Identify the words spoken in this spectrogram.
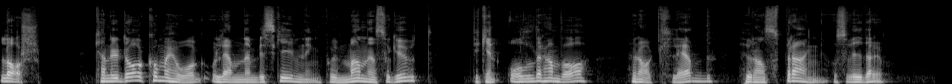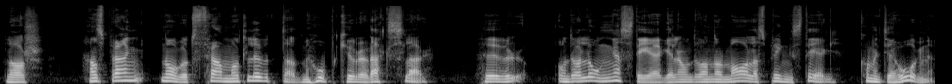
Lars. Kan du idag komma ihåg och lämna en beskrivning på hur mannen såg ut, vilken ålder han var, hur han var klädd, hur han sprang och så vidare? Lars. Han sprang något framåtlutad med hopkurade axlar. Hur, om det var långa steg eller om det var normala springsteg, kommer inte jag ihåg nu.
